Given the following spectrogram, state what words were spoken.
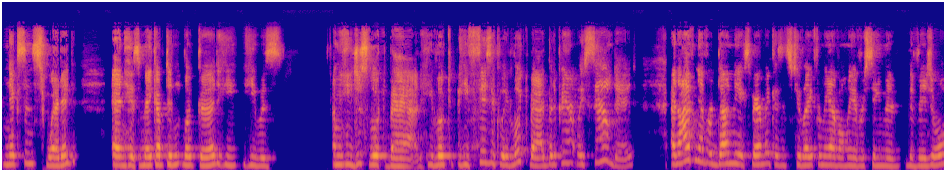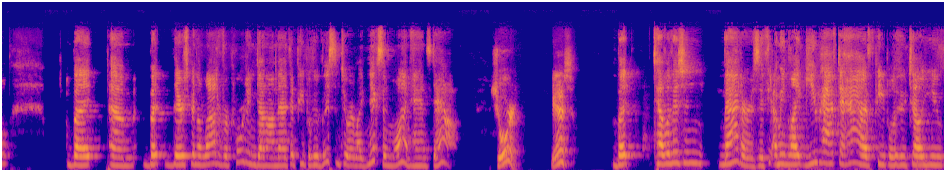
Nixon sweated and his makeup didn't look good. He he was I mean he just looked bad. He looked he physically looked bad but apparently sounded and I've never done the experiment because it's too late for me. I've only ever seen the the visual, but um, but there's been a lot of reporting done on that that people who listen to are like Nixon won hands down. Sure. Yes. But television matters if i mean like you have to have people who tell you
